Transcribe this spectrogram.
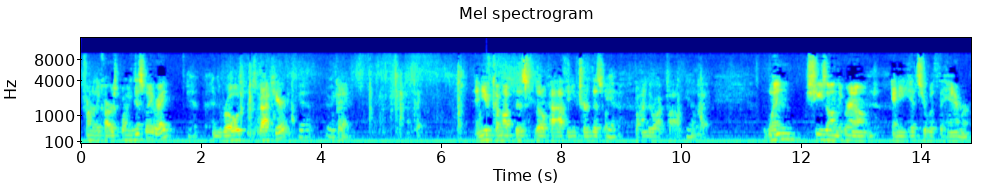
Front of the car is pointing this way, right? Yeah. And the road is back here, Yeah. okay? Okay. And you've come up this little path and you've turned this way, Yeah. behind the rock pile, Yeah. okay? When she's on the ground and he hits her with the hammer,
